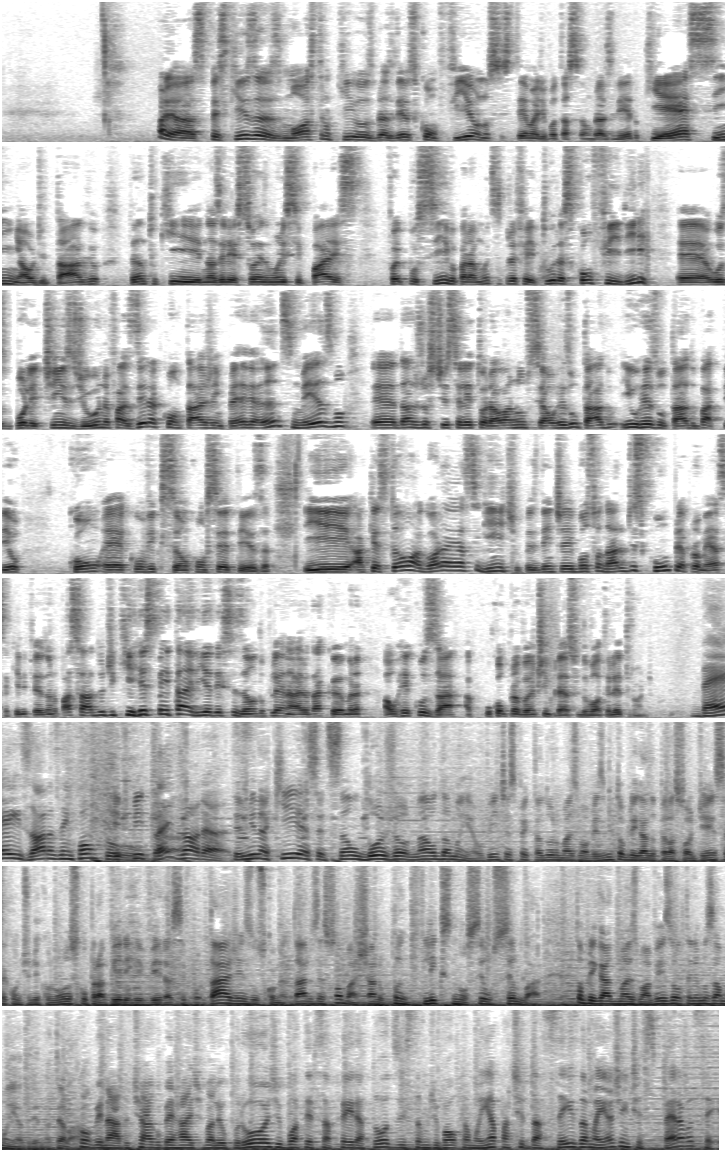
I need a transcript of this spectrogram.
Olha, as pesquisas mostram que os brasileiros confiam no sistema de votação brasileiro, que é sim auditável, tanto que nas eleições municipais foi possível para muitas prefeituras conferir eh, os boletins de urna, fazer a contagem prévia antes mesmo eh, da Justiça Eleitoral anunciar o resultado e o resultado bateu com é, convicção, com certeza. E a questão agora é a seguinte: o presidente Jair Bolsonaro descumpre a promessa que ele fez no ano passado de que respeitaria a decisão do plenário da Câmara ao recusar o comprovante impresso do voto eletrônico. 10 horas em ponto. Repita. 10 horas. Termina aqui essa edição do Jornal da Manhã. Ouvinte espectador, mais uma vez, muito obrigado pela sua audiência. Continue conosco para ver e rever as reportagens, os comentários. É só baixar o Panflix no seu celular. Muito obrigado mais uma vez. Voltaremos amanhã, Adriana. Até lá. Combinado. Tiago Berraich, valeu por hoje. Boa terça-feira a todos. Estamos de volta amanhã a partir das 6 da manhã. A gente espera vocês.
